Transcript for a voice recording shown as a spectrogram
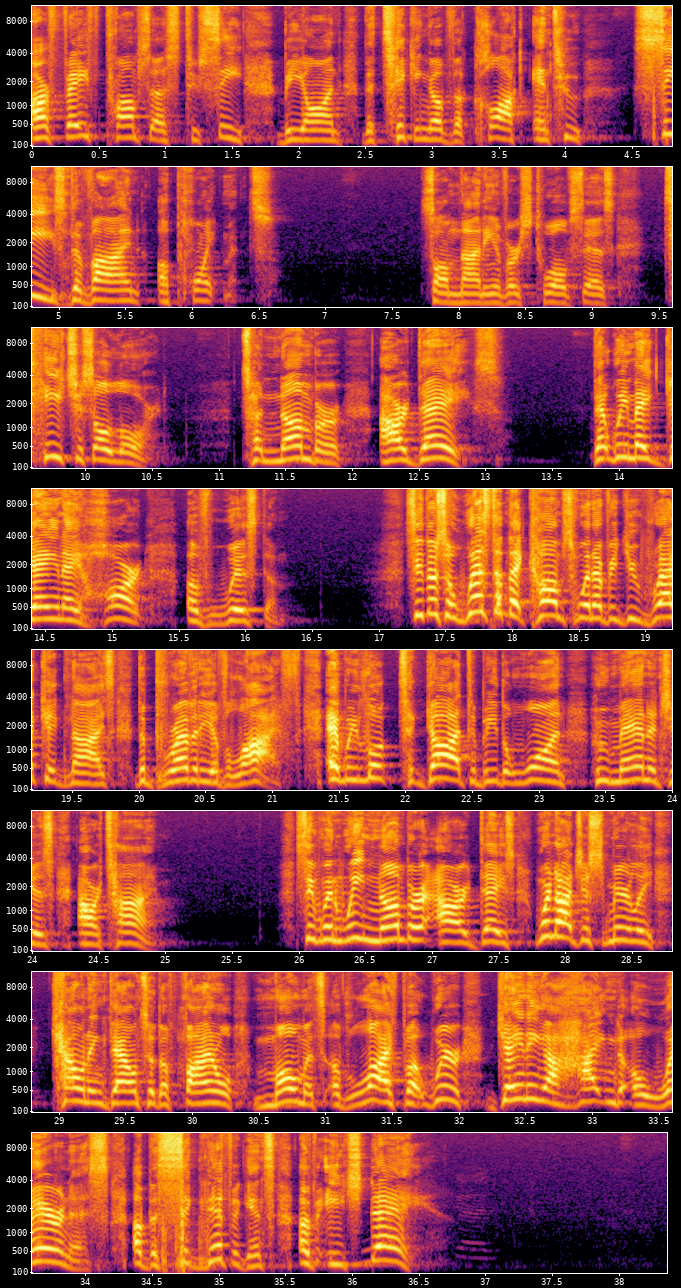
Our faith prompts us to see beyond the ticking of the clock and to seize divine appointments. Psalm 90 and verse 12 says, Teach us, O Lord, to number our days, that we may gain a heart of wisdom. See, there's a wisdom that comes whenever you recognize the brevity of life and we look to God to be the one who manages our time. See, when we number our days, we're not just merely counting down to the final moments of life, but we're gaining a heightened awareness of the significance of each day.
